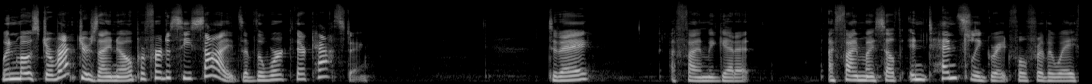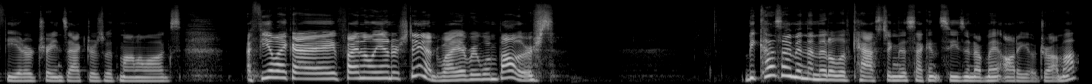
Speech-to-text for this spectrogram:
when most directors I know prefer to see sides of the work they're casting? Today, I finally get it. I find myself intensely grateful for the way theater trains actors with monologues. I feel like I finally understand why everyone bothers. Because I'm in the middle of casting the second season of my audio drama,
